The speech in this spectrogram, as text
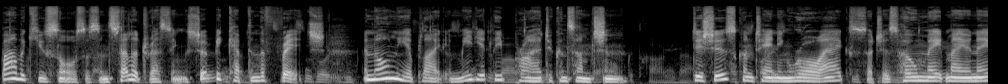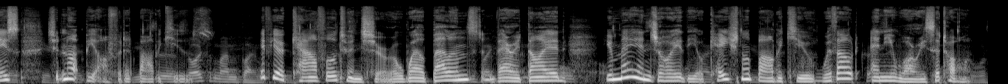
Barbecue sauces and salad dressings should be kept in the fridge and only applied immediately prior to consumption. Dishes containing raw eggs, such as homemade mayonnaise, should not be offered at barbecues. If you're careful to ensure a well balanced and varied diet, you may enjoy the occasional barbecue without any worries at all.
